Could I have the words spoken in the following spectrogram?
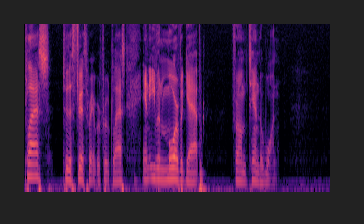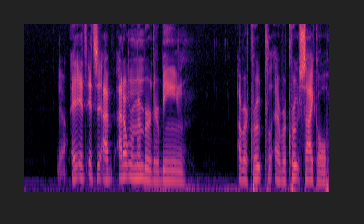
class to the 5th rate recruit class, and even more of a gap from 10 to 1. Yeah. It's, it's, I, I don't remember there being a recruit a recruit cycle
